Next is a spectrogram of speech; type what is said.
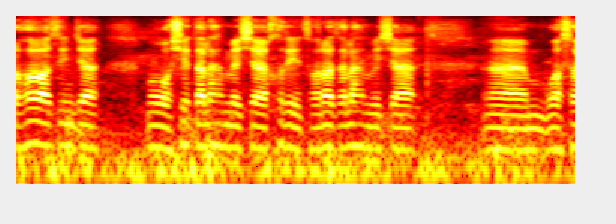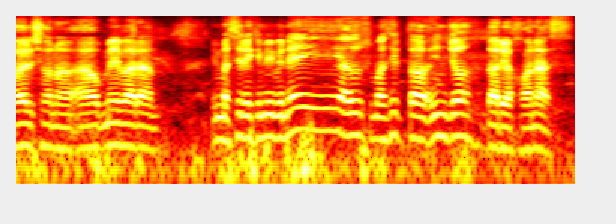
ها از اینجا مواشی تلف میشه خود انسان ها تلف میشه وسایلشان آب می‌برن. این مسیری که می‌بینه از مسیر تا اینجا دریاخانه است.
